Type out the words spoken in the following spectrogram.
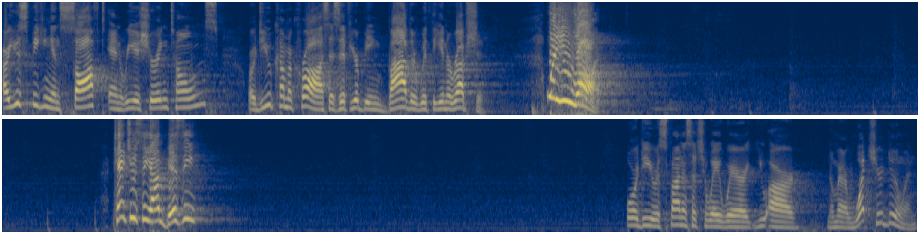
Are you speaking in soft and reassuring tones, or do you come across as if you're being bothered with the interruption? What do you want? Can't you see I'm busy? Or do you respond in such a way where you are, no matter what you're doing,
